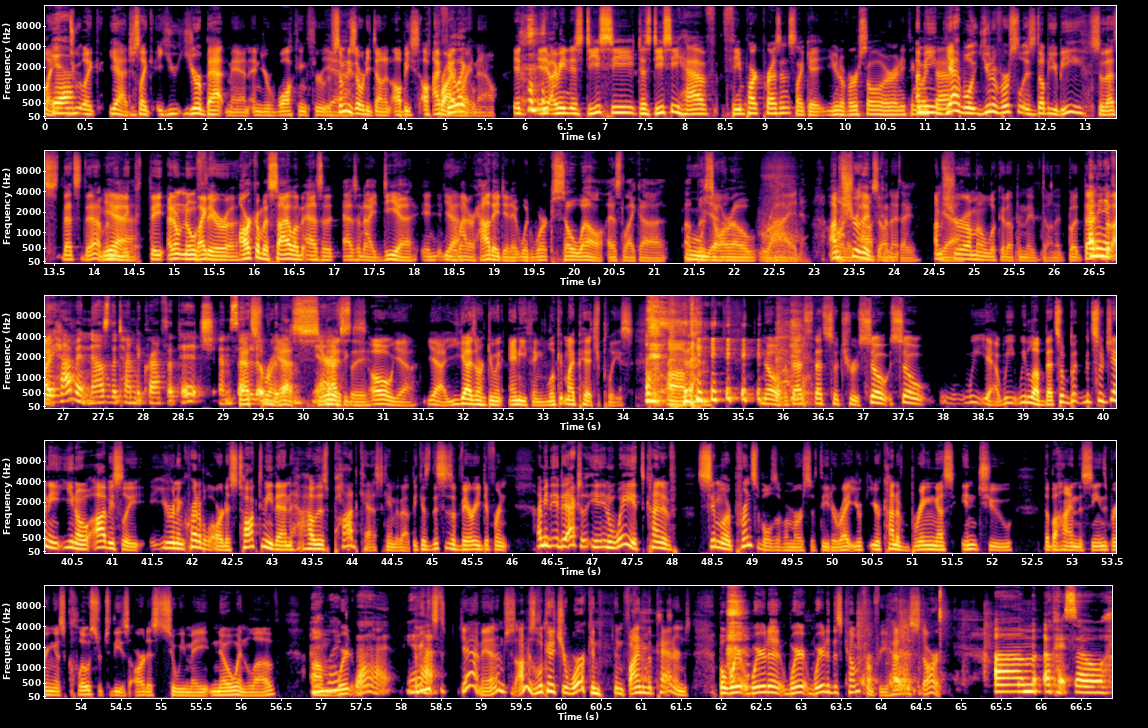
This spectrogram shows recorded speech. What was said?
like Yeah. do like yeah just like you you're batman and you're walking through if somebody's already done it i'll be i'll I cry feel like- right now It, it, I mean, is DC does DC have theme park presence like at Universal or anything i like mean that? yeah well universal is wb so that's that's them I Yeah. mean, they, they i don't know if they're uh, Arkham Asylum as a as an idea, and Yeah. no matter how they did it, would work so well as like a a Ooh, yeah. bizarro ride. I'm sure they've done it thing. i'm Yeah. sure i'm gonna look it up and they've done it but that I mean, but if they haven't, now's the time to craft the pitch and send That's it over right. to Yes, them. That's seriously. ex- oh yeah yeah you guys aren't doing anything look at my pitch please um, no but that's that's so true so so we yeah we we love that so but but so jenny you know obviously you're an incredible artist talk to me then how this podcast came about because this is a very different i mean it actually in a way it's kind of similar principles of immersive theater right you're you're kind of bringing us into the behind the scenes, bringing us closer to these artists who we may know and love. Um, I like where, that. Yeah. I mean, it's, yeah, man. I'm just I'm just looking at your work and, and finding the patterns. But where where did where where did this come from for you? How did this start? Um. Okay. So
